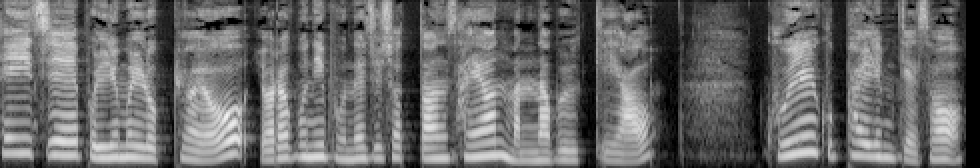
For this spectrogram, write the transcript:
헤이지의 볼륨을 높여요. 여러분이 보내주셨던 사연 만나볼게요. 9198님께서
